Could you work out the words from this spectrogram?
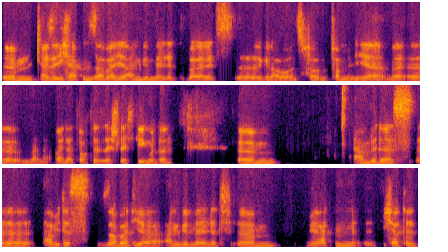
ähm, also ich habe ein Sabbatjahr angemeldet, weil es äh, genau bei uns familiär äh, meiner, meiner Tochter sehr schlecht ging und dann ähm, haben wir das, äh, habe ich das Sabatier angemeldet. Ähm, wir hatten, ich hatte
